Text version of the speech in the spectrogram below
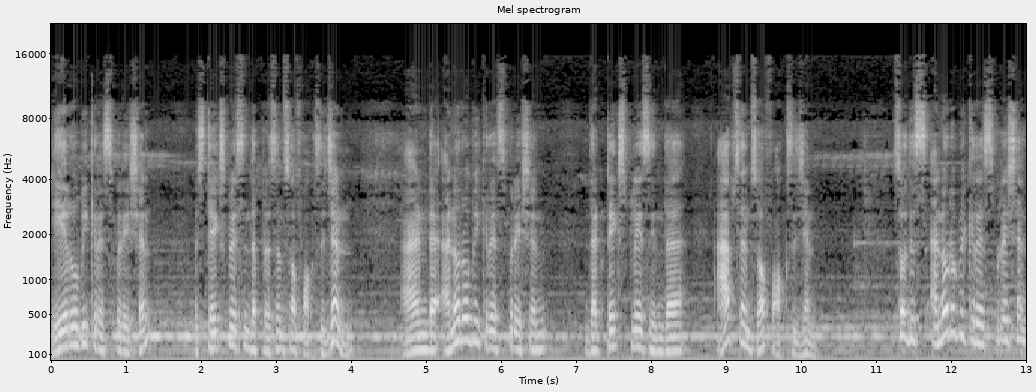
Aerobic respiration which takes place in the presence of oxygen and anaerobic respiration that takes place in the absence of oxygen so this anaerobic respiration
